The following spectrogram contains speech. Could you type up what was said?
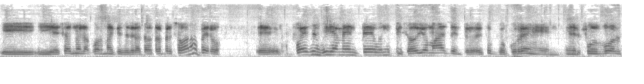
y, y esa no es la forma en que se trata a otra persona, pero eh, fue sencillamente un episodio más dentro de esto que ocurre en, en el fútbol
